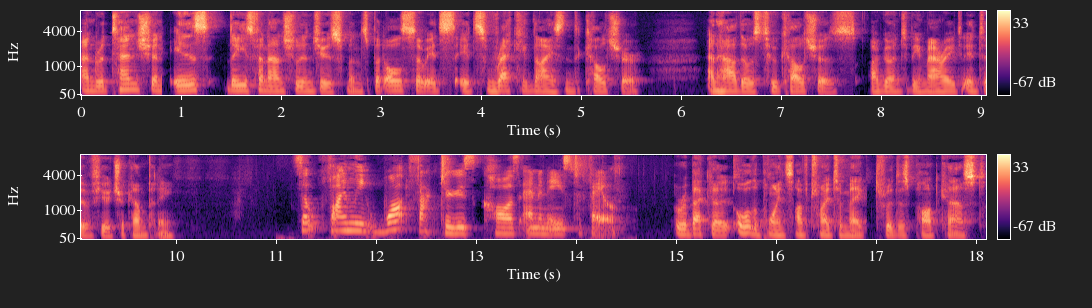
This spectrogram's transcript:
and retention is these financial inducements, but also it's, it's recognizing the culture and how those two cultures are going to be married into a future company. So finally, what factors cause M&As to fail? Rebecca, all the points I've tried to make through this podcast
